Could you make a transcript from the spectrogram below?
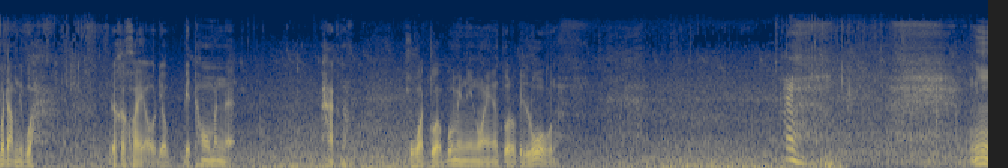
บ่ดำดีกว่า เดี๋ยวค่อยๆเอาเดี๋ยวเบ็ดเท่ามันน่ะหักเนาะเพราะว่าตัวบ่แม่นน้อยๆนะตัวเราเป็นโล่นะนี่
